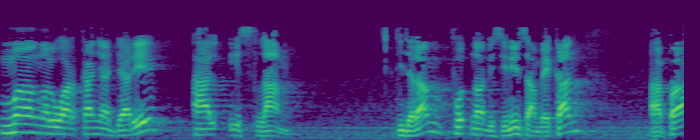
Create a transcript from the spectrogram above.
mengeluarkannya dari al-Islam. Di dalam footnote di sini sampaikan apa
